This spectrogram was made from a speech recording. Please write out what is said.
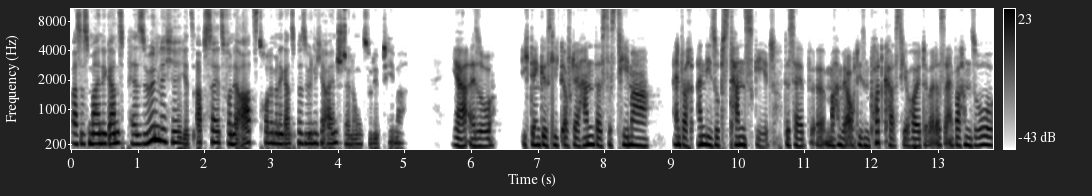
was ist meine ganz persönliche, jetzt abseits von der Arztrolle, meine ganz persönliche Einstellung zu dem Thema? Ja, also ich denke, es liegt auf der Hand, dass das Thema einfach an die Substanz geht. Deshalb äh, machen wir auch diesen Podcast hier heute, weil das einfach ein so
